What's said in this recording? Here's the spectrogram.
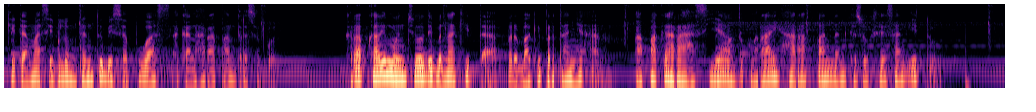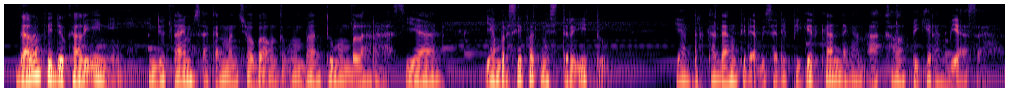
kita masih belum tentu bisa puas akan harapan tersebut. Kerap kali muncul di benak kita berbagai pertanyaan, apakah rahasia untuk meraih harapan dan kesuksesan itu? Dalam video kali ini, Hindu Times akan mencoba untuk membantu membelah rahasia yang bersifat misteri itu, yang terkadang tidak bisa dipikirkan dengan akal pikiran biasa.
